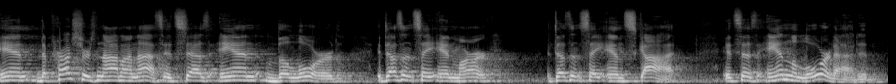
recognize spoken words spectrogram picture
And the pressure is not on us. It says, and the Lord. It doesn't say, and Mark. It doesn't say, and Scott. It says, and the Lord added.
